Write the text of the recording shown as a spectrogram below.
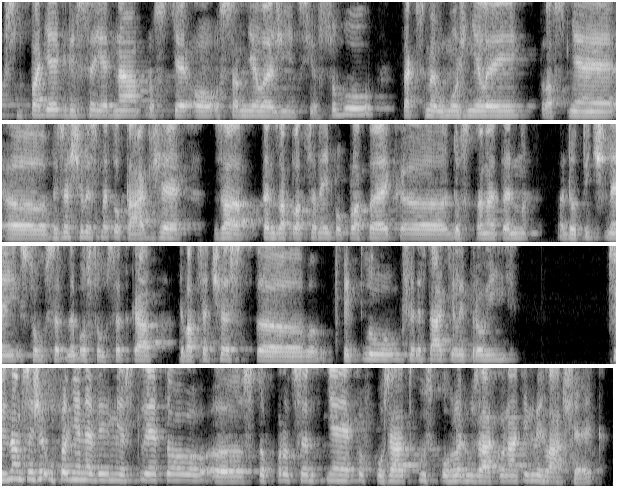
případě, kdy se jedná prostě o osamělé žijící osobu, tak jsme umožnili, vlastně vyřešili jsme to tak, že za ten zaplacený poplatek eh, dostane ten dotyčný soused nebo sousedka 26 eh, pytlů 60 litrových. Přiznám se, že úplně nevím, jestli je to eh, stoprocentně jako v pořádku z pohledu zákona těch vyhlášek, Eh,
